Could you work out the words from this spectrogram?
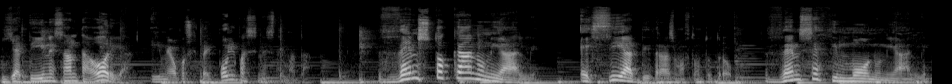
Γιατί είναι σαν τα όρια, είναι όπως και τα υπόλοιπα συναισθήματα. Δεν στο κάνουν οι άλλοι. Εσύ αντιδράς με αυτόν τον τρόπο. Δεν σε θυμώνουν οι άλλοι.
